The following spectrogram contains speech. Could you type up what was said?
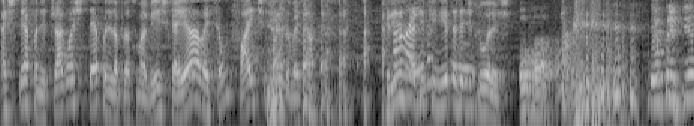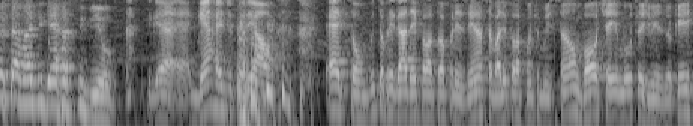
a Stephanie, tragam a Stephanie da próxima vez, que aí ah, vai ser um fight lindo, vai ser uma... Crise nas Infinitas Editoras. Opa. Eu prefiro chamar de guerra civil. É, é, guerra editorial. Edson, muito obrigado aí pela tua presença, valeu pela contribuição, volte aí outras vezes, ok?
